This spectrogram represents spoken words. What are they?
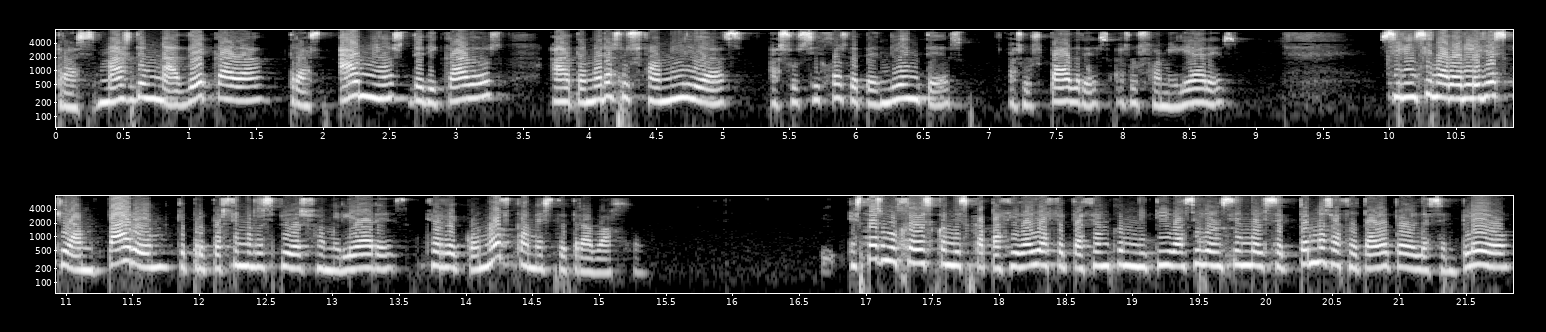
tras más de una década, tras años dedicados a atender a sus familias, a sus hijos dependientes, a sus padres, a sus familiares. Siguen sin haber leyes que amparen, que proporcionen respiros familiares, que reconozcan este trabajo. Estas mujeres con discapacidad y afectación cognitiva siguen siendo el sector más azotado por el desempleo,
